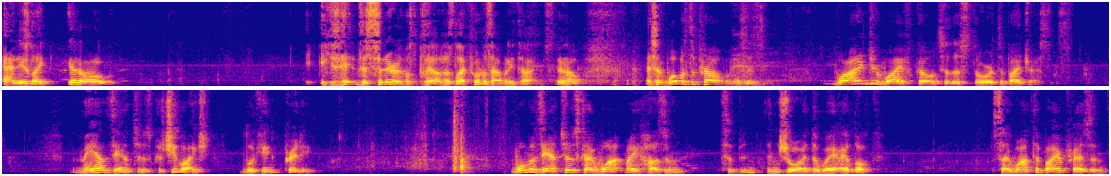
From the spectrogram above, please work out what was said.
And he's like, you know, he's, this scenario must play out in his life who knows how many times, you know. I said, what was the problem? He says, why did your wife go to the store to buy dresses? The man's answer is because she likes looking pretty. Woman's answer is 'cause I want my husband to enjoy the way I look. So I want to buy a present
